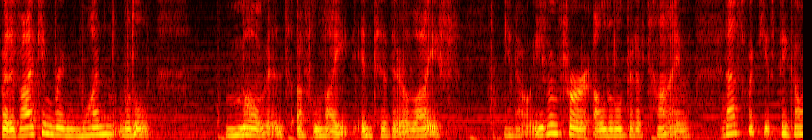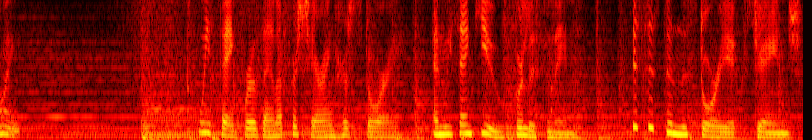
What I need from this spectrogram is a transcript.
But if I can bring one little moment of light into their life, you know, even for a little bit of time. That's what keeps me going. We thank Roseanna for sharing her story. And we thank you for listening. This has been the Story Exchange.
